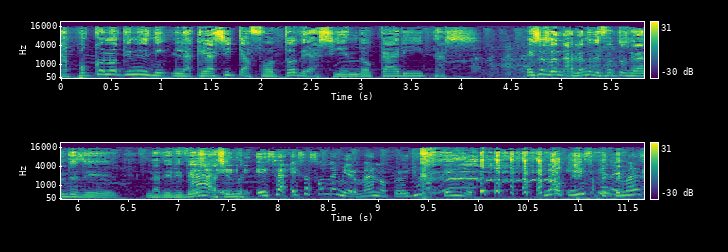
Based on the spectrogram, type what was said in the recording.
¿A poco no tienes ni la clásica foto de haciendo caritas? Esas son, hablando de fotos grandes de la de bebé ah, haciendo. Eh, esas son de mi hermano, pero yo no tengo. No, y es que además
